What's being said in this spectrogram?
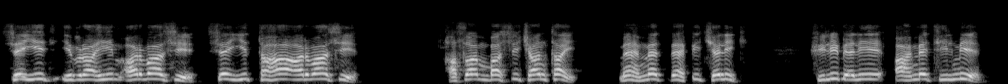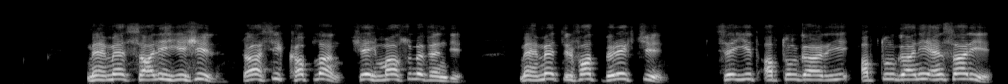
Seyyid İbrahim Arvasi, Seyyid Taha Arvasi, Hasan Basri Çantay, Mehmet Vehbi Çelik, Filibeli Ahmet Hilmi, Mehmet Salih Yeşil, Rasih Kaplan, Şeyh Masum Efendi, Mehmet Rıfat Börekçi, Seyyid Abdülgani, Abdülgani Ensari,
